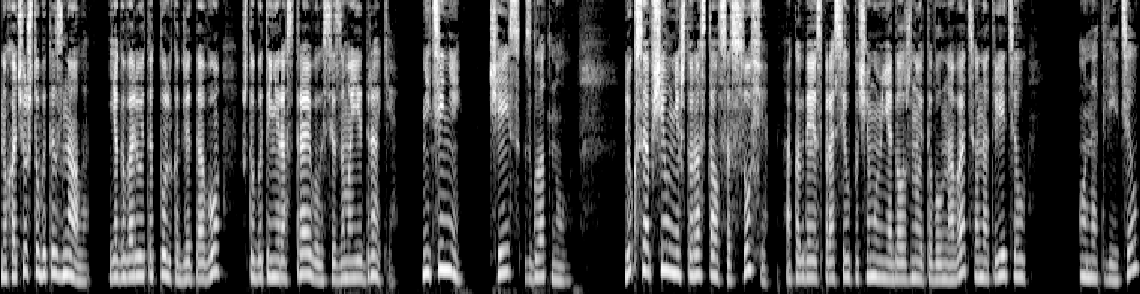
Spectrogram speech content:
«Но хочу, чтобы ты знала. Я говорю это только для того, чтобы ты не расстраивалась из-за моей драки. Не тяни». Чейз сглотнул. Люк сообщил мне, что расстался с Софи, а когда я спросил, почему меня должно это волновать, он ответил... Он ответил?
